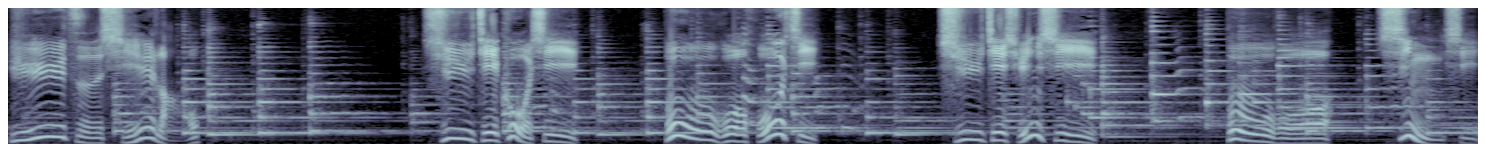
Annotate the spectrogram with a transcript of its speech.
与子偕老。须嗟阔兮，不我活兮；须嗟寻兮，不我信兮。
